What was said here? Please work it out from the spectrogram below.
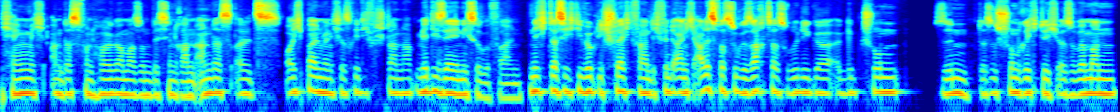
Ich hänge mich an das von Holger mal so ein bisschen ran. Anders als euch beiden, wenn ich das richtig verstanden habe. Mir die Serie nicht so gefallen. Nicht, dass ich die wirklich schlecht fand. Ich finde eigentlich alles, was du gesagt hast, Rüdiger, ergibt schon Sinn. Das ist schon richtig. Also wenn man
